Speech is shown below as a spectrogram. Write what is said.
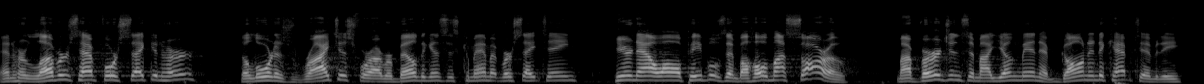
And her lovers have forsaken her. The Lord is righteous, for I rebelled against his commandment. Verse 18 Hear now, all peoples, and behold my sorrow. My virgins and my young men have gone into captivity.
